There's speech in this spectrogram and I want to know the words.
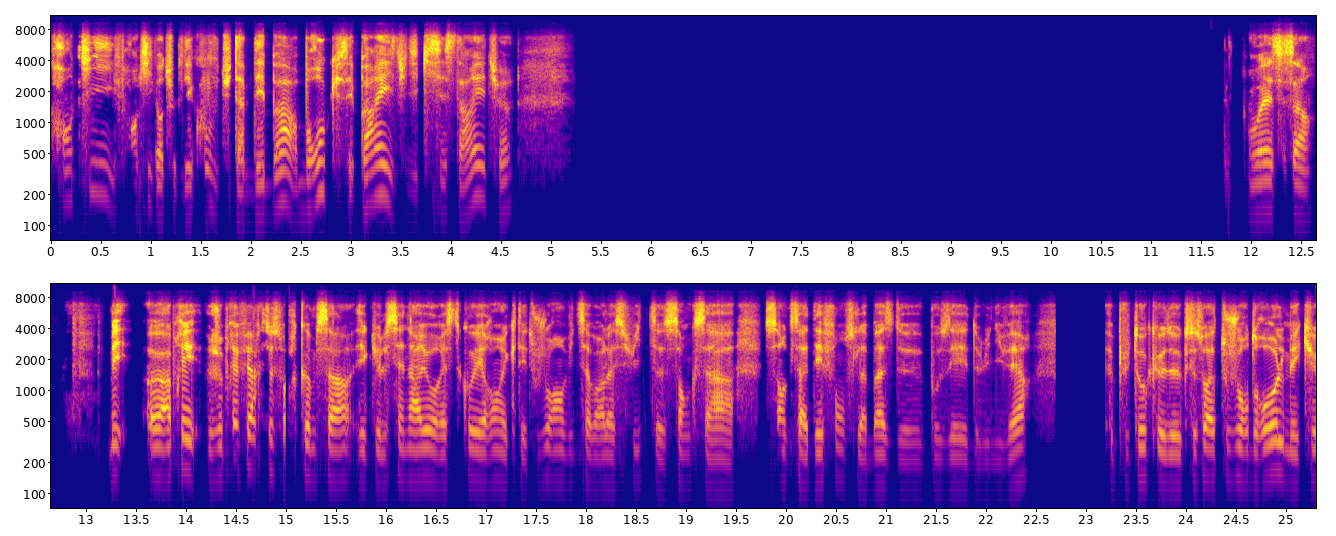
Franky, Franky quand tu le découvres, tu tapes des barres. Brooke, c'est pareil, tu dis: «Qui c'est ce taré?» tu vois? Ouais, c'est ça. Mais, heu, après, je préfère que ce soit comme ça et que le scénario reste cohérent et que tu aies toujours envie de savoir la suite, sans que ça sans que ça défonce la base de posée de l'univers, plutôt que de que ce soit toujours drôle, mais que,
